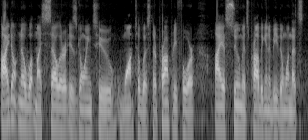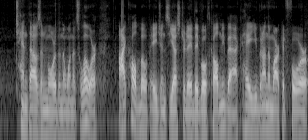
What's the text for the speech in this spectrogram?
I don't know what my seller is going to want to list their property for. I assume it's probably going to be the one that's 10,000 more than the one that's lower. I called both agents yesterday. They both called me back. Hey, you've been on the market for,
